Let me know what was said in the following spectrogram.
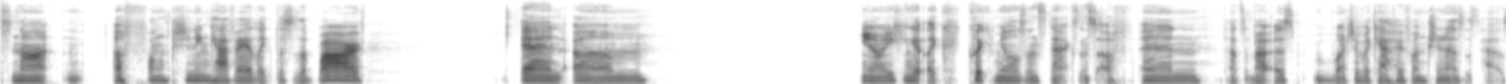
it's not a functioning cafe. Like this is a bar, and um, you know, you can get like quick meals and snacks and stuff, and that's about as much of a cafe function as this has.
